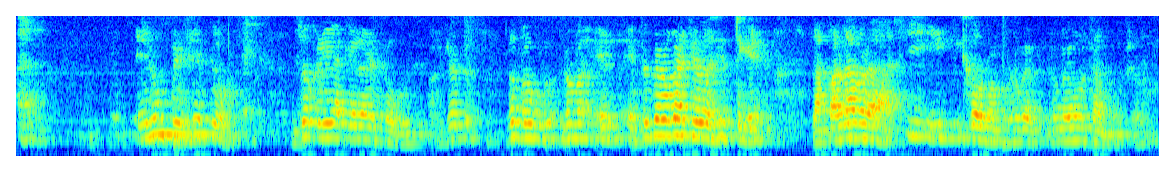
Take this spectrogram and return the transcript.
Eh, in un principio yo creía que era esto último. Yo no no en, en, primer lugar quiero decirte que la palabra icono no me, no gusta mucho. ¿no?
